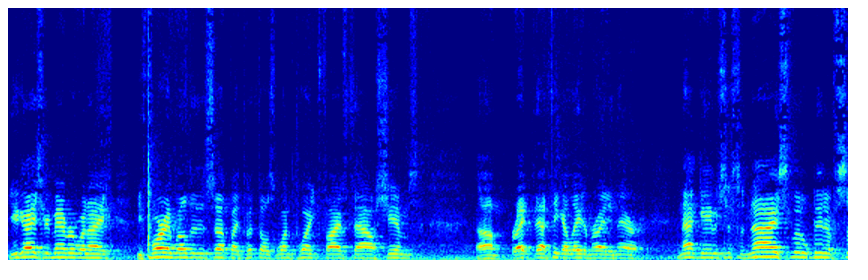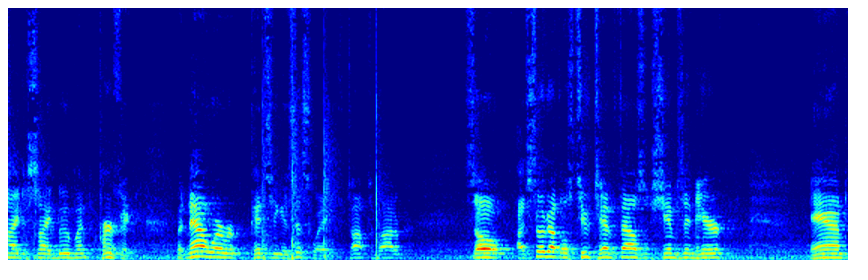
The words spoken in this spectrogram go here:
You guys remember when I before I welded this up, I put those 1.5 thou shims um, right, I think I laid them right in there. And that gave us just a nice little bit of side-to-side -side movement, perfect. But now where we're pinching is this way, top to bottom. So I've still got those two 10,000 shims in here. And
